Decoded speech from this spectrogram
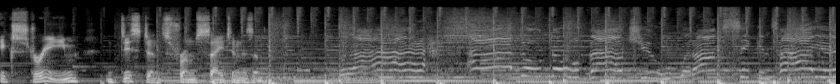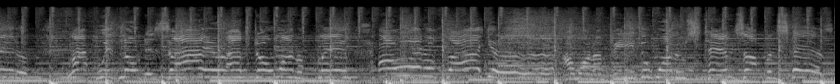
extreme distance from Satanism. Now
